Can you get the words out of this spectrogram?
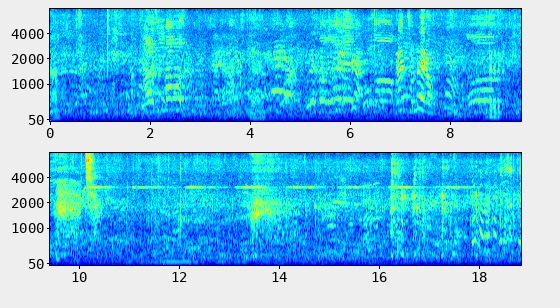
Ah. Ahora sí, vamos. Ya. Gran sombrero.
